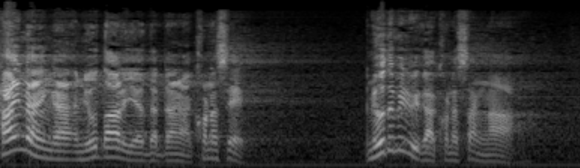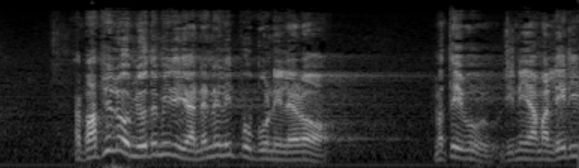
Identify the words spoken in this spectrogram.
ထိုင်းနိုင်ငံအမျိုးသားတွေရဲ့တက်တန်းက80အမျိုးသမီးတွေက85အဘာဖြစ်လို့အမျိုးသမီးတွေကနည်းနည်းလေးပူပူနေလဲတော့မသိဘူးဒီနေရာမှာ lady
